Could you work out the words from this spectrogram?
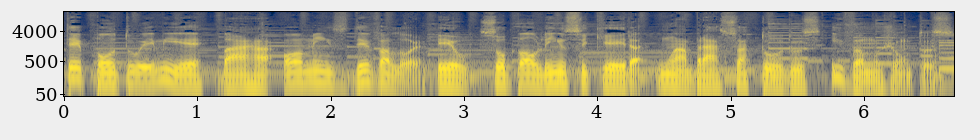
t.me barra Homens de Valor. Eu sou Paulinho Siqueira, um abraço a todos e vamos juntos.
